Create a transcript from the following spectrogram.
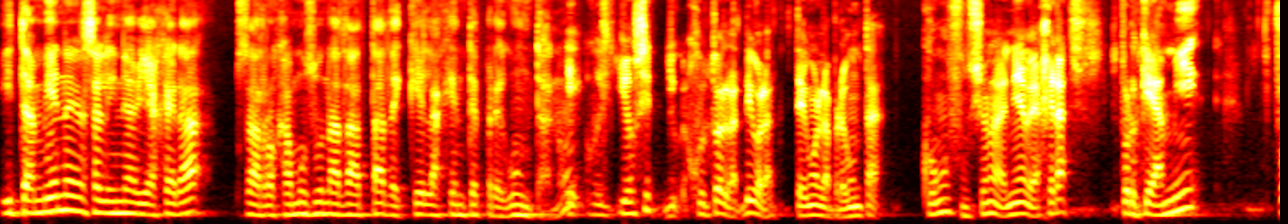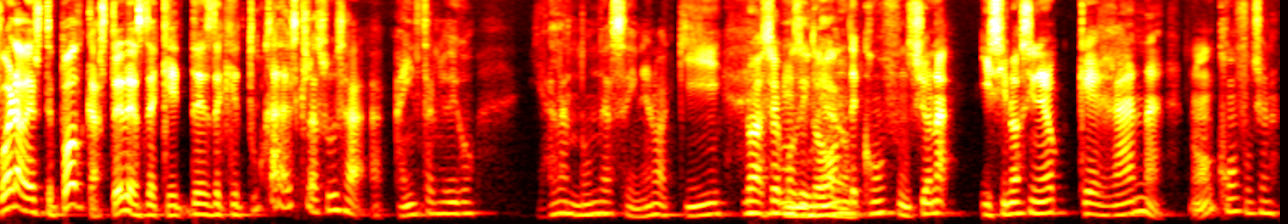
Y también en esa línea viajera pues, arrojamos una data de qué la gente pregunta, ¿no? Pues, Yo sí, yo justo la, digo, la, tengo la pregunta, ¿cómo funciona la línea viajera? Porque a mí, fuera de este podcast, ¿eh? desde, que, desde que tú cada vez que la subes a, a Instagram, yo digo, ¿y Alan dónde hace dinero aquí? No hacemos ¿En dinero. ¿Dónde? ¿Cómo funciona? Y si no hace dinero, ¿qué gana? ¿No? ¿Cómo funciona?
